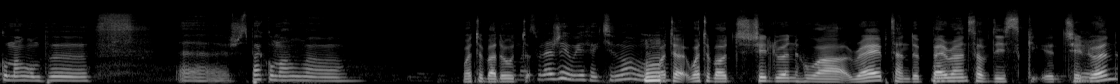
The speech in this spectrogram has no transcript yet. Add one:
Comment on peut. Euh, je sais pas comment. What about soulager, oui, effectivement. Mm. what, uh, what about children who are raped and the parents of these uh, children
